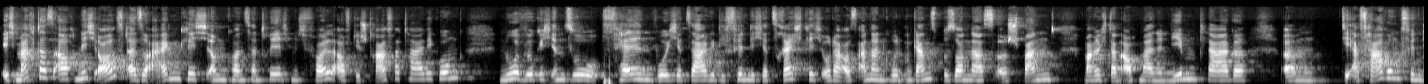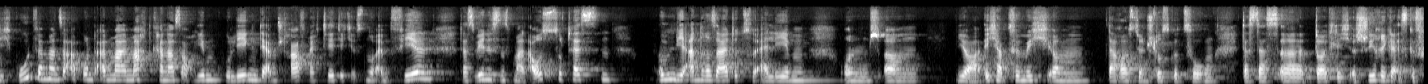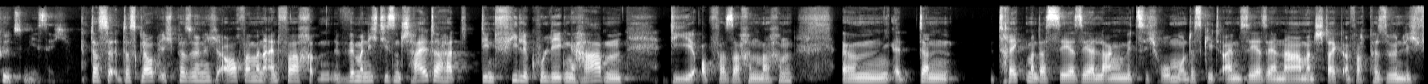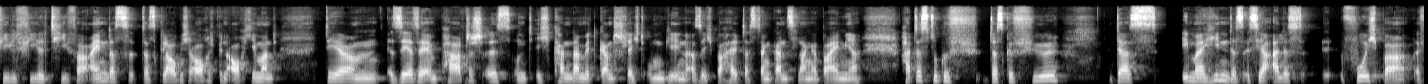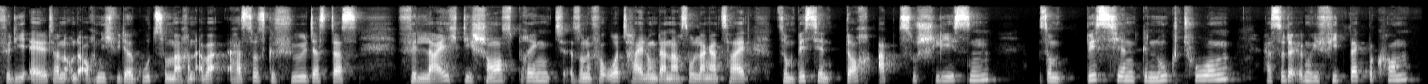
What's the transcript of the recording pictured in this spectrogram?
Ich mache das auch nicht oft, also eigentlich ähm, konzentriere ich mich voll auf die Strafverteidigung, nur wirklich in so Fällen, wo ich jetzt sage, die finde ich jetzt rechtlich oder aus anderen Gründen ganz besonders äh, spannend, mache ich dann auch mal eine Nebenklage. Ähm, die Erfahrung finde ich gut, wenn man sie ab und an mal macht, kann das auch jedem Kollegen, der im Strafrecht tätig ist, nur empfehlen, das wenigstens mal auszutesten, um die andere Seite zu erleben. Und ähm, ja, ich habe für mich ähm, daraus den Schluss gezogen, dass das äh, deutlich schwieriger ist gefühlsmäßig. Das, das glaube ich persönlich auch, weil man einfach, wenn man nicht diesen Schalter hat, den viele Kollegen haben, die Opfersachen machen, ähm, dann trägt man das sehr, sehr lang mit sich rum und es geht einem sehr, sehr nah. Man steigt einfach persönlich viel, viel tiefer ein. Das, das glaube ich auch. Ich bin auch jemand, der ähm, sehr, sehr empathisch ist und ich kann damit ganz schlecht umgehen. Also ich behalte das dann ganz lange bei mir. Hattest du das Gefühl, dass immerhin, das ist ja alles äh, furchtbar für die Eltern und auch nicht wieder gut zu machen. Aber hast du das Gefühl, dass das vielleicht die Chance bringt, so eine Verurteilung danach so langer Zeit so ein bisschen doch abzuschließen? So ein bisschen Genugtuung? Hast du da irgendwie Feedback bekommen?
